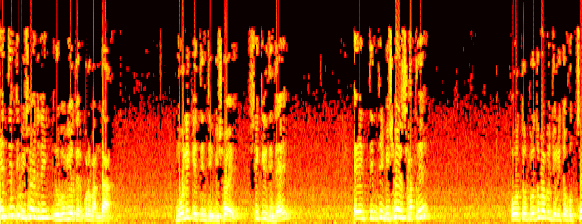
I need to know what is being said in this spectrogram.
এই তিনটি বিষয় যদি রুবুবিয়তের কোন বান্দা মৌলিক এই তিনটি বিষয়ে স্বীকৃতি দেয়, এই তিনটি বিষয়ের সাথে ওতপ্রোতভাবে জড়িত হচ্ছে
